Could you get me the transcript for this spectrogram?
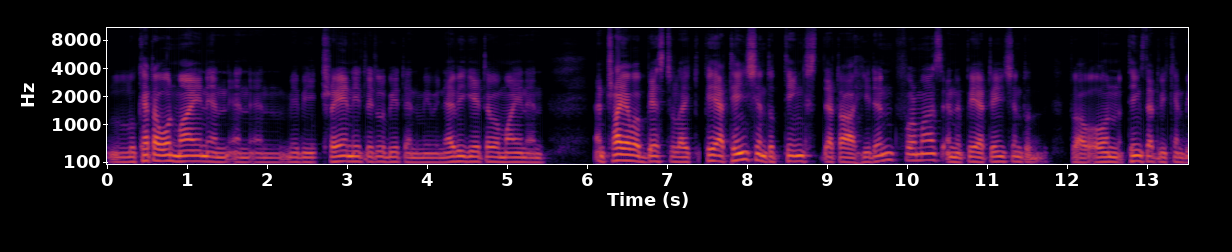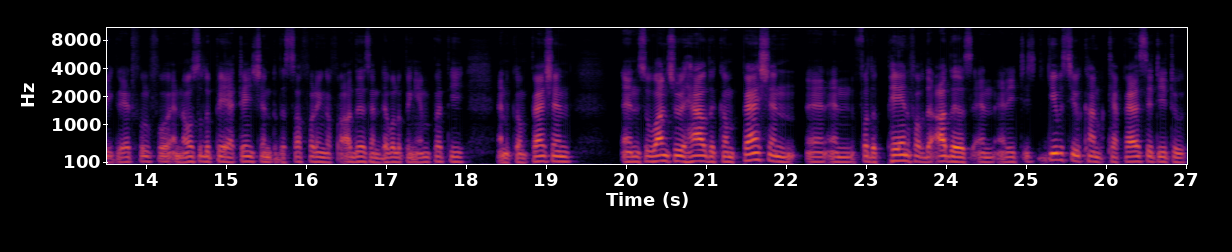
look at our own mind and and and maybe train it a little bit and maybe navigate our mind and and try our best to like pay attention to things that are hidden from us and pay attention to to our own things that we can be grateful for and also to pay attention to the suffering of others and developing empathy and compassion. And so once you have the compassion and, and for the pain of the others and, and it, it gives you kind of capacity to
